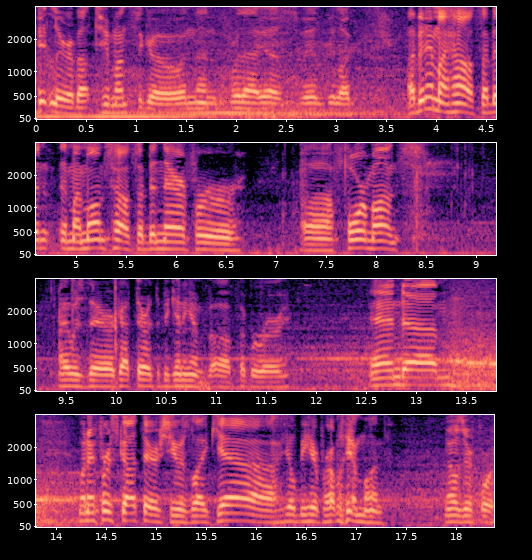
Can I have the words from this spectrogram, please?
Hitler about two months ago, and then before that, yes, it'll be like I've been in my house. I've been in my mom's house. I've been there for uh, four months. I was there. I got there at the beginning of uh, February, and um, when I first got there, she was like, "Yeah, you'll be here probably a month." And I was there for.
